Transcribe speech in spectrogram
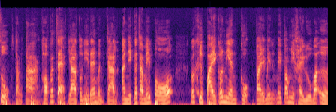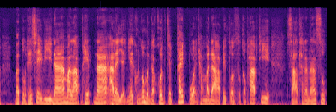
สุขต่าง ๆ เขาก็แจกยาตัวนี้ได้เหมือนกัน อันนี้ก็จะไม่โป๊ะ ก็คือไปก็เนียนโกะไปไม่ไม่ต้องมีใครรู้ว่าเออมาตรวจ HIV นะมารับ PEP นะ อะไรอย่างเงี้ยคุณก็เหมือนกับคนเจ็บไข้ป่วยธรรมดาไปตรวจสุขภาพที่สาธารณสุข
